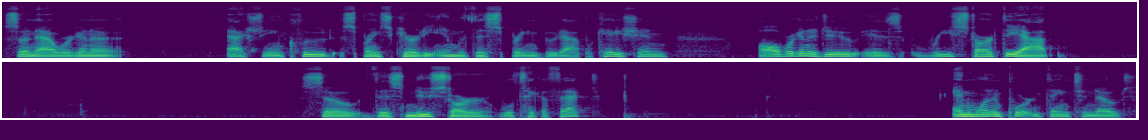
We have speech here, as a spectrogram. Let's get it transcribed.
So now we're going to actually include Spring Security in with this Spring Boot application. All we're going to do is restart the app. So this new starter will take effect. And one important thing to note,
